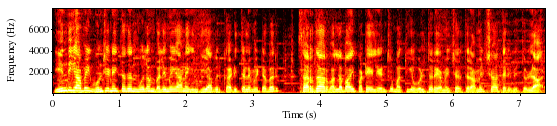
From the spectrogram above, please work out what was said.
இந்தியாவை ஒன்றிணைத்ததன் மூலம் வலிமையான இந்தியாவிற்கு அடித்தளமிட்டவர் சர்தார் வல்லபாய் பட்டேல் என்று மத்திய உள்துறை அமைச்சர் திரு. அமித்ஷா தெரிவித்துள்ளார்.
